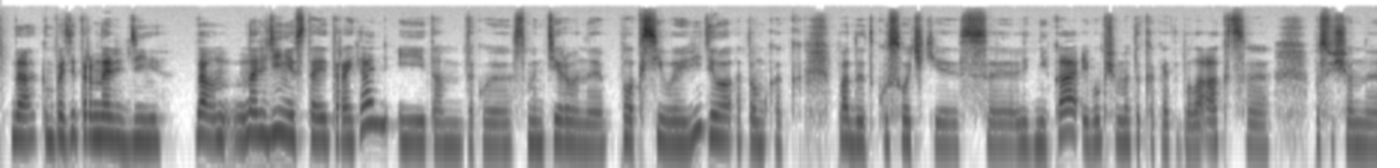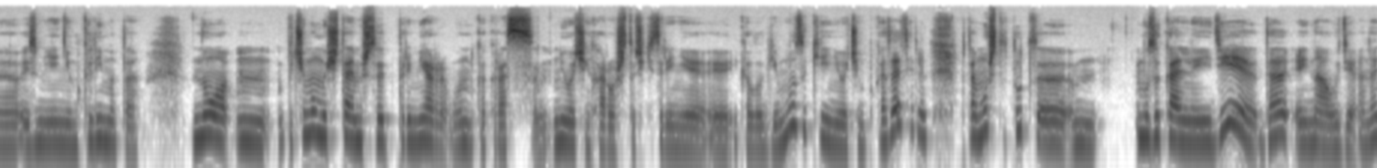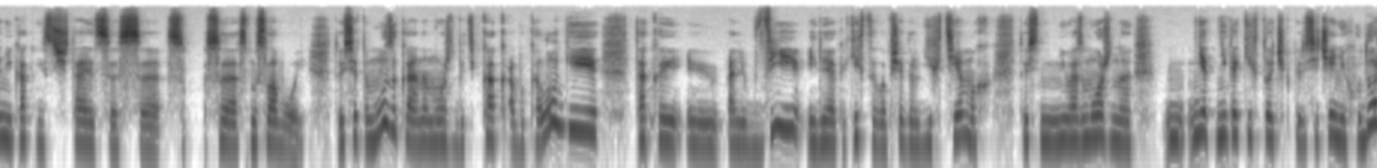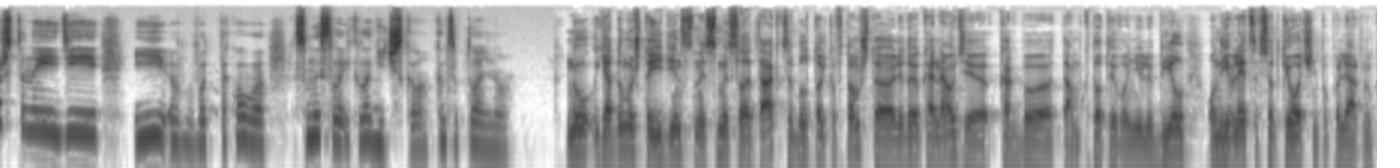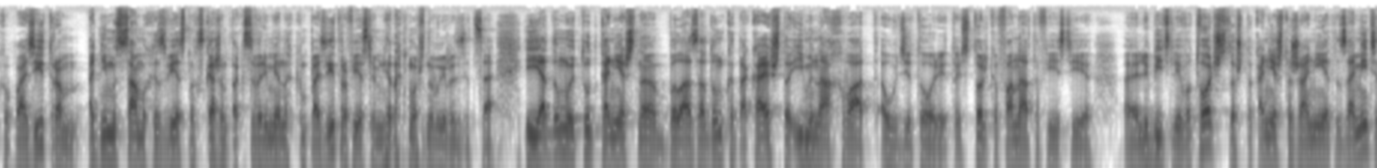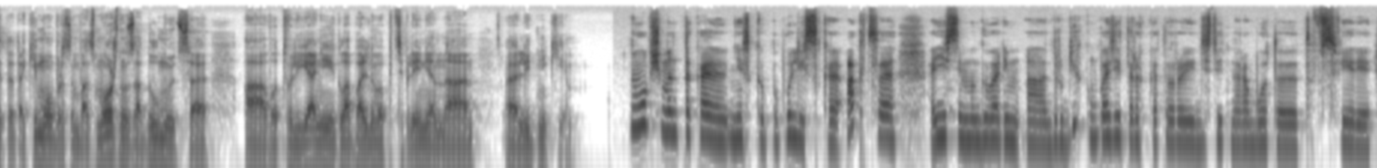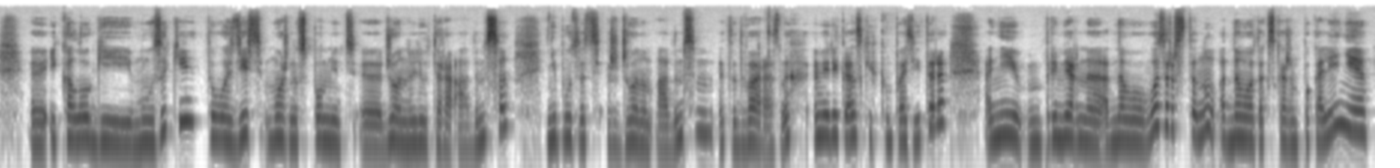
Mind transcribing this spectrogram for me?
Да, композитор на льдине. Да, на льдине стоит рояль, и там такое смонтированное плаксивое видео о том, как падают кусочки с ледника, и, в общем, это какая-то была акция, посвященная изменениям климата. Но почему мы считаем, что этот пример, он как раз не очень хорош с точки зрения э, экологии музыки и не очень показателен? Потому что тут э, музыкальная идея, да, Эйнауди, она никак не сочетается с, с, с смысловой. То есть эта музыка, она может быть как об экологии, так и, и о любви или о каких-то вообще других темах. То есть невозможно, нет никаких точек пересечения художественной идеи и вот такого смысла экологического, концептуального. Ну, я думаю, что единственный смысл этой акции был только в том, что Людовик Айнауди, как бы там кто-то его не любил, он является все-таки очень популярным композитором, одним из самых известных, скажем так, современных композиторов, если мне так можно выразиться. И я думаю, тут, конечно, была задумка такая, что именно охват аудитории, то есть столько фанатов есть и э, любителей его творчества, что, конечно же, они это заметят и таким образом, возможно, задумаются о вот влиянии глобального потепления на э, ледники. Ну, в общем, это такая несколько популистская акция. А если мы говорим о других композиторах, которые действительно работают в сфере э, экологии музыки, то здесь можно вспомнить э, Джона Лютера Адамса, не путать с Джоном Адамсом. Это два разных американских композитора. Они примерно одного возраста, ну, одного, так скажем, поколения.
